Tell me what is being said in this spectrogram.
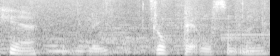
here. Drop it or something.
